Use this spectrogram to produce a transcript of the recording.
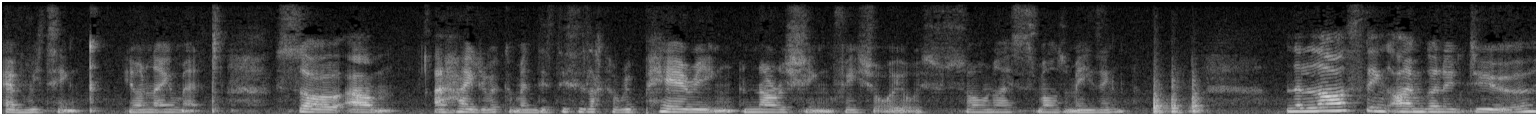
everything you name it. So um i highly recommend this. This is like a repairing nourishing facial oil. It's so nice. It smells amazing the last thing i'm going to do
